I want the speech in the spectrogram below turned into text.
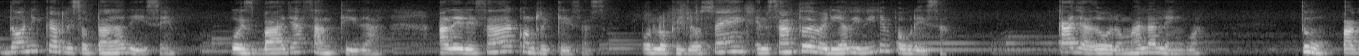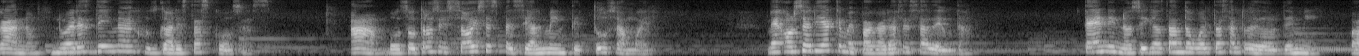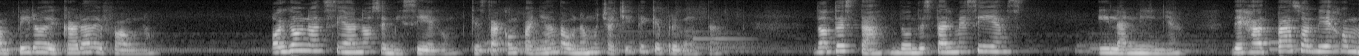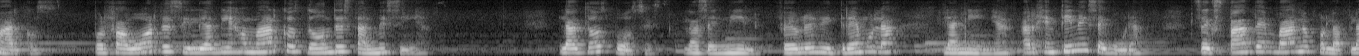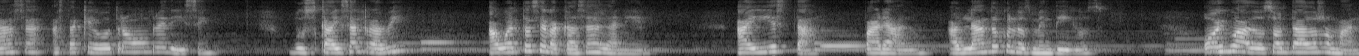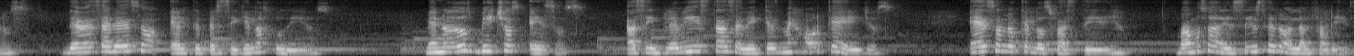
Dónica risotada dice, pues vaya santidad, aderezada con riquezas. Por lo que yo sé, el santo debería vivir en pobreza. Calladoro, mala lengua. Tú, pagano, no eres digno de juzgar estas cosas. Ah, vosotros sí sois especialmente tú, Samuel. Mejor sería que me pagaras esa deuda. Ten y no sigas dando vueltas alrededor de mí, vampiro de cara de fauno. Oiga un anciano semiciego que está acompañando a una muchachita y que pregunta, ¿Dónde está? ¿Dónde está el Mesías? Y la niña, dejad paso al viejo Marcos. Por favor, decirle al viejo Marcos dónde está el Mesías. Las dos voces, la senil, feble y trémula, la niña, argentina y segura, se expande en vano por la plaza hasta que otro hombre dice, ¿buscáis al rabí? Ha vuelto hacia la casa de Daniel. Ahí está, parado, hablando con los mendigos. Oigo a dos soldados romanos. Debe ser eso el que persigue a los judíos. Menudos bichos esos. A simple vista se ve que es mejor que ellos. Eso es lo que los fastidia. Vamos a decírselo al alfarés.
